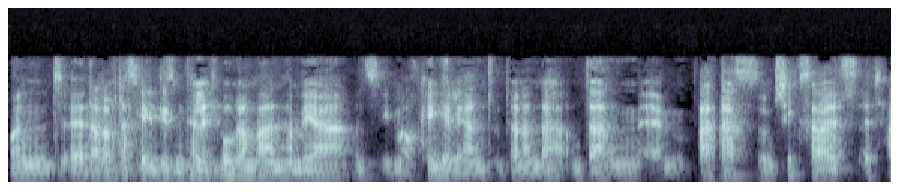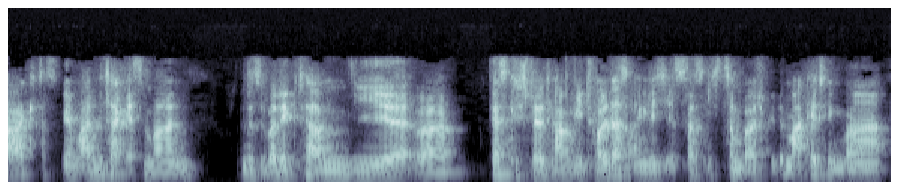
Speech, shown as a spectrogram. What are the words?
Und äh, dadurch, dass wir in diesem Talenteprogramm waren, haben wir uns eben auch kennengelernt untereinander. Und dann ähm, war das so ein Schicksalstag, dass wir mal Mittagessen waren und das überlegt haben, wie, oder festgestellt haben, wie toll das eigentlich ist, dass ich zum Beispiel im Marketing war,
